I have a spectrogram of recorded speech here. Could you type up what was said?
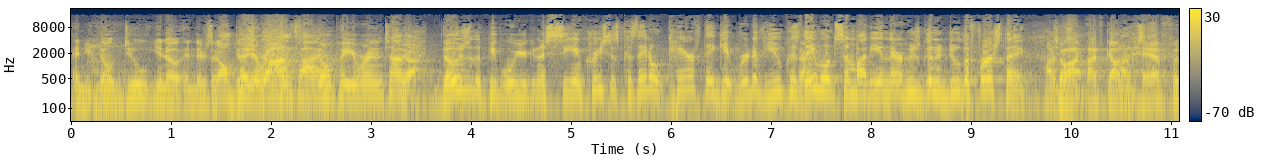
and you don't do, you know, and there's a Don't pay your rent on time? don't pay your rent on time. Yeah. Those are the people where you're going to see increases because they don't care if they get rid of you because they want somebody in there who's going to do the first thing. 100%. So I, I've got a 100%. half a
